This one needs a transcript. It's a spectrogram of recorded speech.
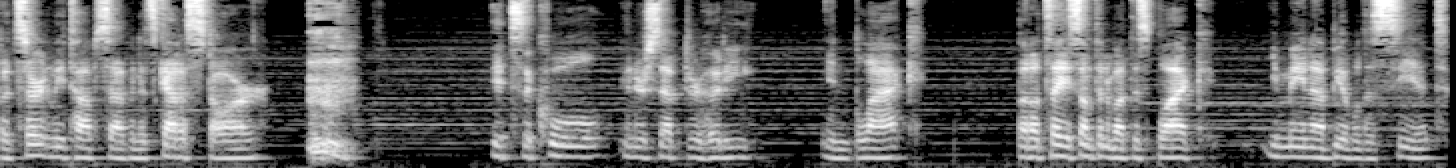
but certainly top seven. It's got a star. it's a Kühl Interceptr hoodie in black. But I'll tell you something about this black. You may not be able to see it.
